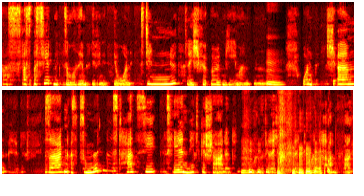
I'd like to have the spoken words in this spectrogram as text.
was, was passiert mit dieser Museumsdefinition? Ist die nützlich für irgendjemanden? Mhm. Und ich, ähm, ich sagen, also zumindest hat sie bisher nicht geschadet. Also vielleicht, vielleicht kann man da anfangen.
